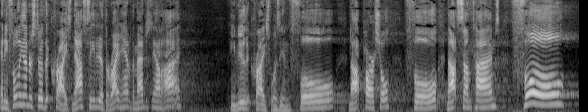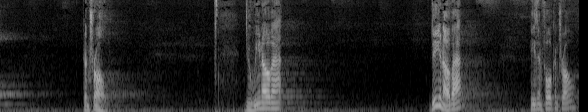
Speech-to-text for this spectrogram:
And he fully understood that Christ, now seated at the right hand of the majesty on high, he knew that Christ was in full, not partial, full, not sometimes, full control. Do we know that? Do you know that? He's in full control?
